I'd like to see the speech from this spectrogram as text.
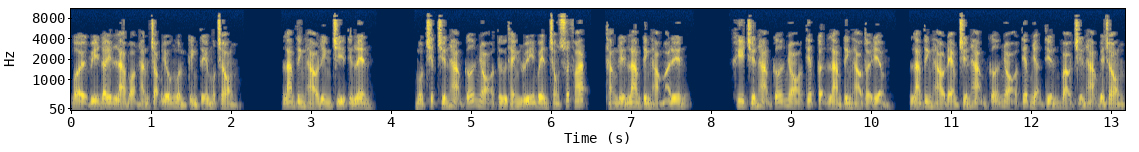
Bởi vì đây là bọn hắn trọng yếu nguồn kinh tế một trong. Lam tinh hào đình chỉ tiến lên một chiếc chiến hạm cỡ nhỏ từ thành lũy bên trong xuất phát, thẳng đến lam tinh hào mà đến. Khi chiến hạm cỡ nhỏ tiếp cận lam tinh hào thời điểm, lam tinh hào đem chiến hạm cỡ nhỏ tiếp nhận tiến vào chiến hạm bên trong.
